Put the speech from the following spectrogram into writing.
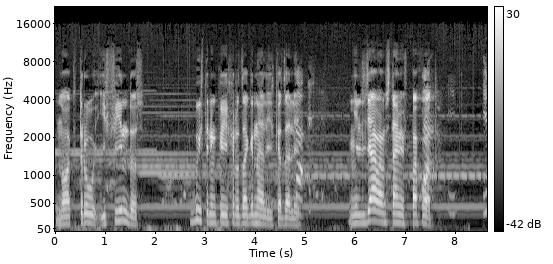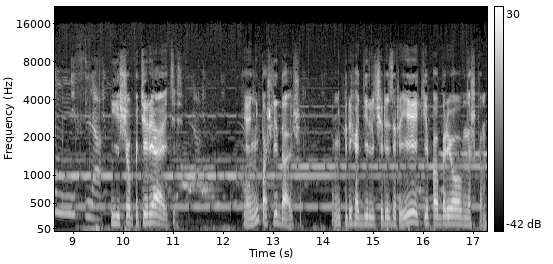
Но Актру и Финдус быстренько их разогнали и сказали, нельзя вам с нами в поход. Им нельзя. Еще потеряетесь. И они пошли дальше. Они переходили через реки по бревнышкам,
